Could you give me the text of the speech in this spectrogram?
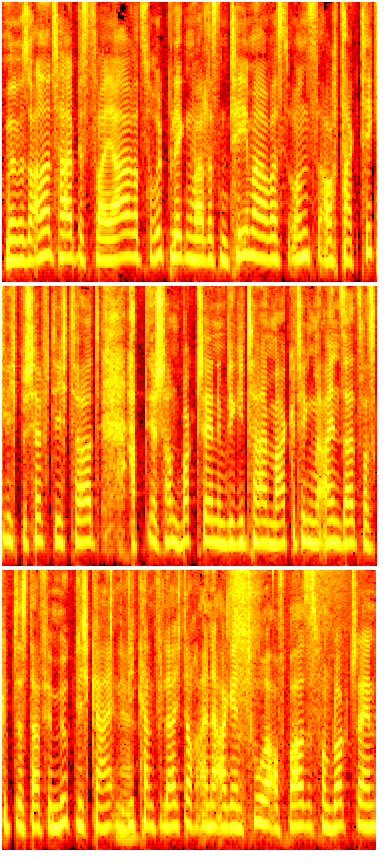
Und wenn wir so anderthalb bis zwei Jahre zurückblicken, war das ein Thema, was uns auch tagtäglich beschäftigt hat. Habt ihr schon Blockchain im digitalen Marketing im Einsatz? Was gibt es da für Möglichkeiten? Ja. Wie kann vielleicht auch eine Agentur auf Basis von Blockchain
